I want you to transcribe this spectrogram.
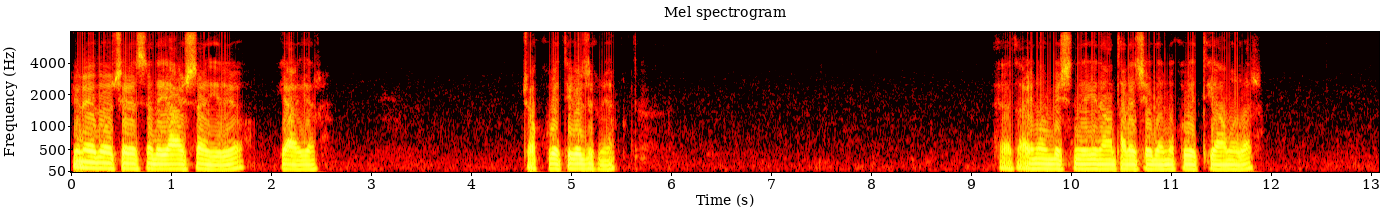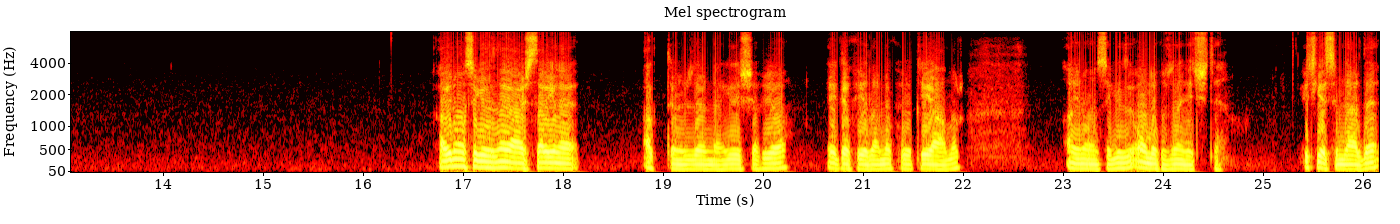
Güneydoğu çevresine de yağışlar geliyor. Yer yer. Çok kuvvetli gözükmüyor. Evet ayın 15'inde yine Antalya çevrelerinde kuvvetli yağmur var. Ayın 18'inde yağışlar yine Akdeniz üzerinden giriş yapıyor. Ege kıyılarında kuvvetli yağmur. Ayın 18-19'una geçti. İç kesimlerde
